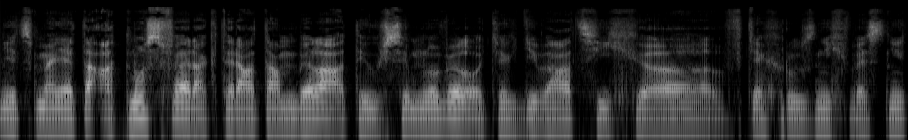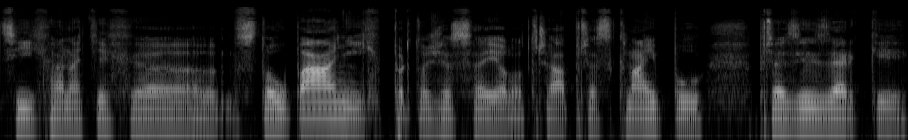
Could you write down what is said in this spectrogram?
Nicméně ta atmosféra, která tam byla, ty už si mluvil o těch divácích eh, v těch různých vesnicích a na těch eh, stoupáních, protože se jelo třeba přes Knajpu, přes Jizerky,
